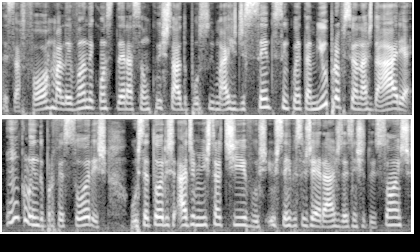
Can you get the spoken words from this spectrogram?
Dessa forma, levando em consideração que o Estado possui mais de 150 mil profissionais da área, incluindo professores, os setores administrativos e os serviços gerais das instituições,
